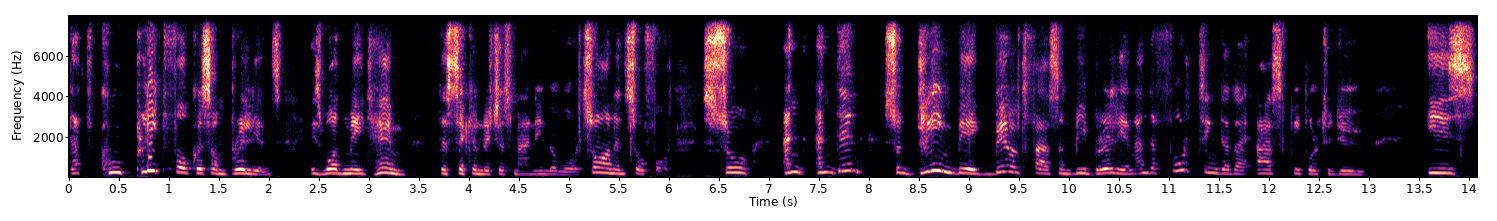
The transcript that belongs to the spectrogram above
That complete focus on brilliance is what made him the second richest man in the world, so on and so forth. So and and then so dream big, build fast, and be brilliant. And the fourth thing that I ask people to do is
